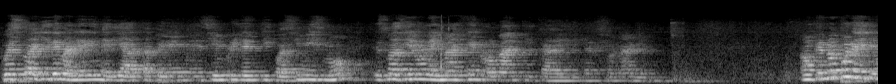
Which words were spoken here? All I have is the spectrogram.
puesto allí de manera inmediata, perenne, siempre idéntico a sí mismo, es más bien una imagen romántica y reaccionaria. Aunque no por ello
